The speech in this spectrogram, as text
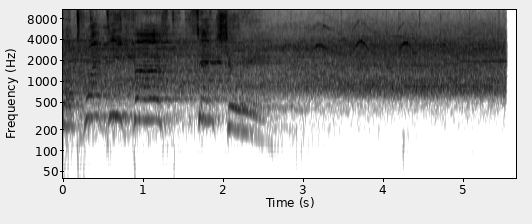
the 21st century.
